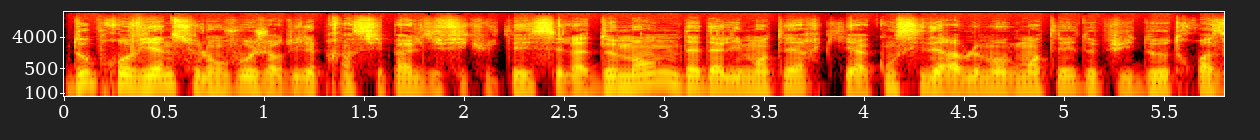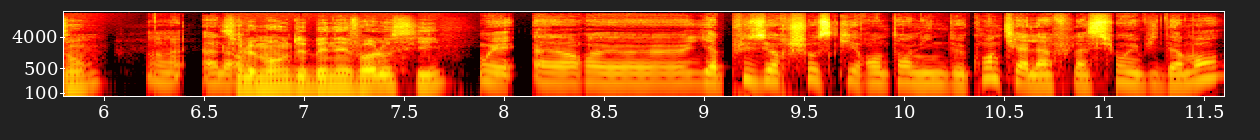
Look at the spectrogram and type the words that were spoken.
D'où proviennent selon vous aujourd'hui les principales difficultés? C'est la demande d'aide alimentaire qui a considérablement augmenté depuis 2-3 ans? C'est le manque de bénévoles aussi? Oui, alors euh, il y a plusieurs choses qui rentrent en ligne de compte. Il y a l'inflation évidemment,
